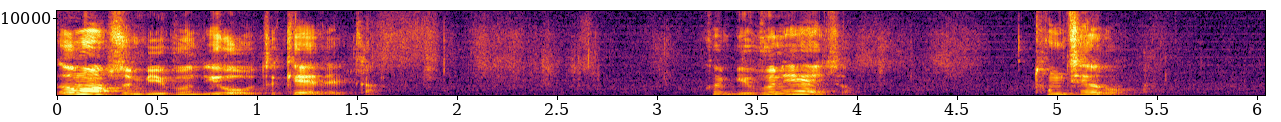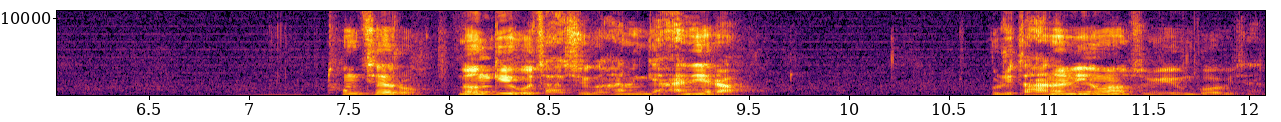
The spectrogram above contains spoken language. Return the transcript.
음함수 미분 이거 어떻게 해야 될까? 그럼 미분해야죠. 통째로. 통째로 넘기고 자시고 하는 게 아니라 우리 단원이 음함수 미분법이잖아.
